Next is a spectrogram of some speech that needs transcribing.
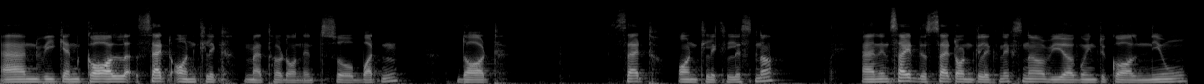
and we can call set on click method on it. So button dot set on click listener. And inside this set on click listener we are going to call new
